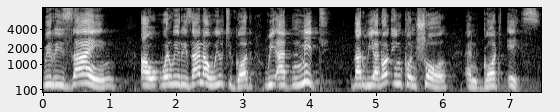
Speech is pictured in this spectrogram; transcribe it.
We resign, our, when we resign our will to God, we admit that we are not in control and God is.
